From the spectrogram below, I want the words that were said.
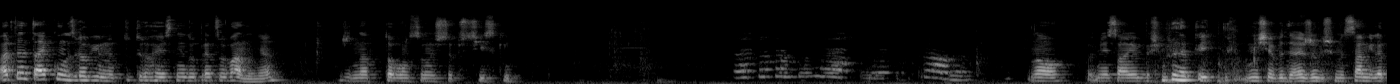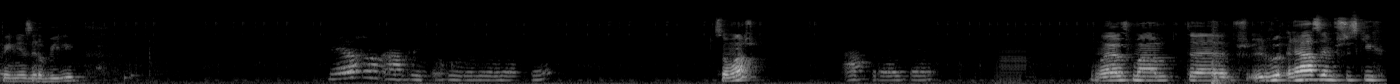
Ale ten tajkun zrobimy. Tu trochę jest niedopracowany, nie? Że nad tobą są jeszcze przyciski. Ale to tam to wiesz, to jest problem. No, pewnie sami byśmy lepiej. Mi się wydaje, żebyśmy sami lepiej nie zrobili. No ja już mam upgrade ogólnie, nie wiem jak ty. Co masz? Upgrader. No ja już mam te razem wszystkich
